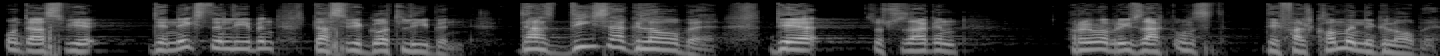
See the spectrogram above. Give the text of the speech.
Und dass wir den Nächsten lieben, dass wir Gott lieben. Dass dieser Glaube, der sozusagen, Römerbrief sagt uns, der vollkommene Glaube,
